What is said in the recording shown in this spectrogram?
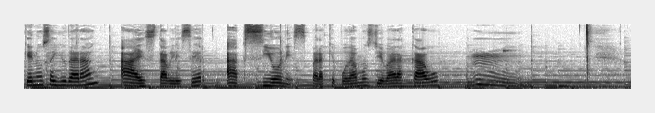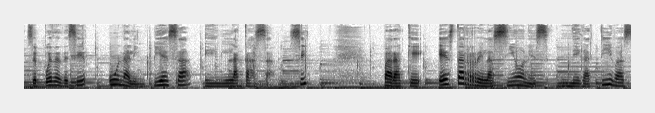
que nos ayudarán a establecer acciones para que podamos llevar a cabo mm, se puede decir una limpieza en la casa, ¿sí? Para que estas relaciones negativas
